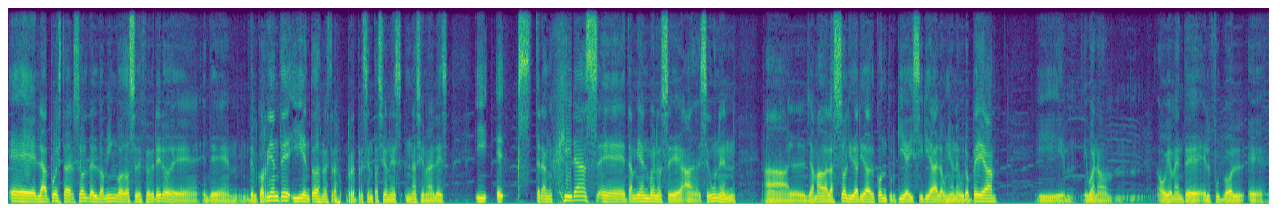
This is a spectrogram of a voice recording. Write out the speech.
eh, la puesta del sol del domingo 12 de febrero del corriente y en todas nuestras representaciones nacionales y extranjeras. Eh, también, bueno, se, ah, se unen al llamado a la solidaridad con Turquía y Siria a la Unión Europea. Y, bueno, obviamente el fútbol eh,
